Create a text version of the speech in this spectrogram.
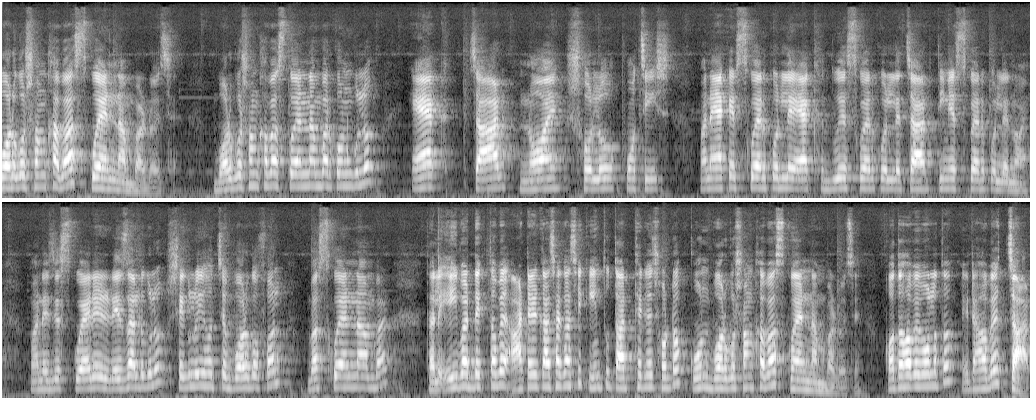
বর্গ সংখ্যা বা স্কোয়ার নাম্বার রয়েছে? বর্গ সংখ্যা বা স্কোয়ার নাম্বার কোনগুলো? এক, চার, নয়, ষোলো, পঁচিশ। মানে একের স্কোয়ার করলে এক, দুয়ের স্কোয়ার করলে চার, তিনের স্কোয়ার করলে নয়। মানে যে স্কোয়ারের রেজাল্টগুলো সেগুলোই হচ্ছে বর্গফল বা স্কোয়ার নাম্বার তাহলে এইবার দেখতে হবে, আটের কাছাকাছি কিন্তু তার থেকে ছোট কোন বর্গ সংখ্যা বা স্কোয়ার নাম্বার রয়েছে। কত হবে বলো তো এটা হবে চার।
